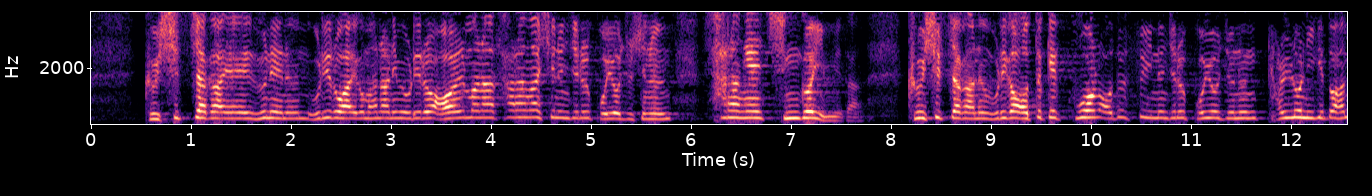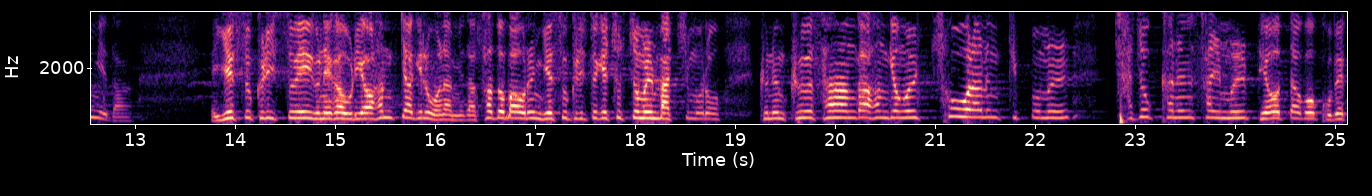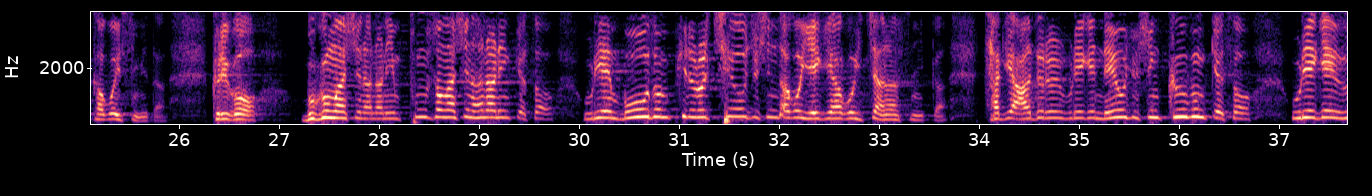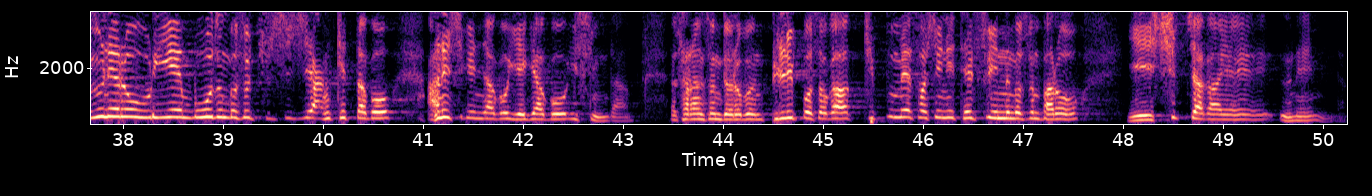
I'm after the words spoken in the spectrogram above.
그 십자가의 은혜는 우리로 하여금 하나님이 우리를 얼마나 사랑하시는지를 보여주시는 사랑의 증거입니다. 그 십자가는 우리가 어떻게 구원 얻을 수 있는지를 보여주는 결론이기도 합니다. 예수 그리스도의 은혜가 우리와 함께하기를 원합니다. 사도 바울은 예수 그리스도에게 초점을 맞춤으로 그는 그 상황과 환경을 초월하는 기쁨을 자족하는 삶을 배웠다고 고백하고 있습니다. 그리고 무궁하신 하나님, 풍성하신 하나님께서 우리의 모든 필요를 채워주신다고 얘기하고 있지 않았습니까? 자기 아들을 우리에게 내어주신 그분께서 우리에게 은혜로 우리의 모든 것을 주시지 않겠다고 않으시겠냐고 얘기하고 있습니다. 사랑하는 성도 여러분, 빌립보서가 기쁨의 서신이 될 수 있는 것은 바로 이 십자가의 은혜입니다.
